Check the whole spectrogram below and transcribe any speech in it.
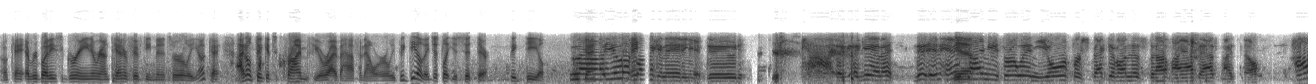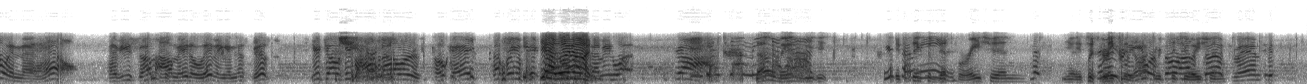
Okay, everybody's agreeing around 10 or 15 minutes early. Okay. I don't think it's a crime if you arrive a half an hour early. Big deal. They just let you sit there. Big deal. No, you look Hey. like an idiot, dude. God, again, I, th- and anytime you throw in your perspective on this stuff, I have to ask myself, how in the hell have you somehow made a living in this business? You're telling people half an hour is okay? Now bring a picture. Yeah, why not? I mean, what? God. You're so mean. No, man, God. it, it, You're it so stinks mean. of desperation. You know, it just makes Seriously, an you are awkward so out of situation. touch, man. It,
